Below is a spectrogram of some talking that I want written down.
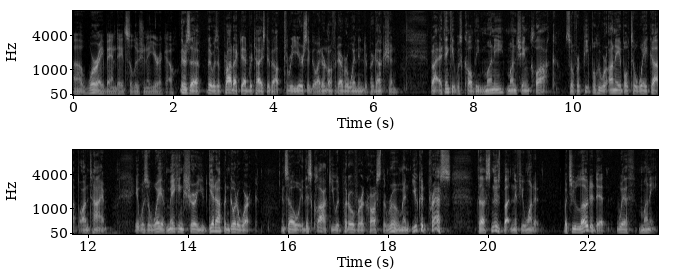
uh, were a band-aid solution a year ago. There's a there was a product advertised about three years ago. I don't know if it ever went into production, but I think it was called the money munching clock. So for people who were unable to wake up on time, it was a way of making sure you'd get up and go to work. And so this clock you would put over across the room, and you could press the snooze button if you wanted, but you loaded it with money,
